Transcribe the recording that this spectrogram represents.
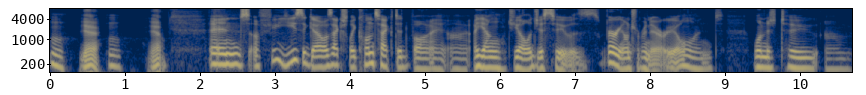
Mm. Yeah. Mm. Yeah. And a few years ago, I was actually contacted by uh, a young geologist who was very entrepreneurial and wanted to um,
